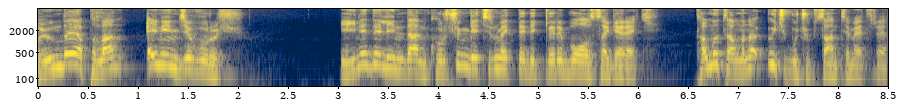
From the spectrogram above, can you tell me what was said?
Oyunda yapılan en ince vuruş. İğne deliğinden kurşun geçirmek dedikleri bu olsa gerek. Tamı tamına 3,5 santimetre.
